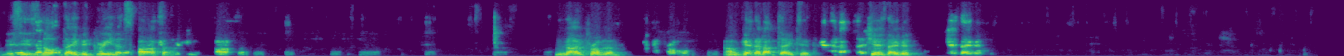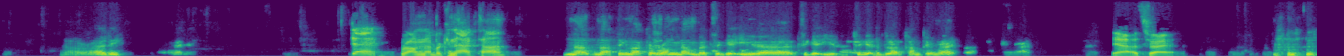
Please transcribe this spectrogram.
This is not David Green at Sparta. No problem. I'll get that updated. Cheers, David. Cheers, David. All righty. Dang, wrong number connect, huh? No, nothing like a wrong number to get you uh, to get you to get the blood pumping, right? Yeah, that's right.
